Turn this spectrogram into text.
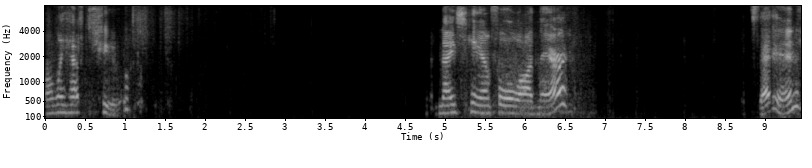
Only have two. Nice handful on there. Mix that in.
